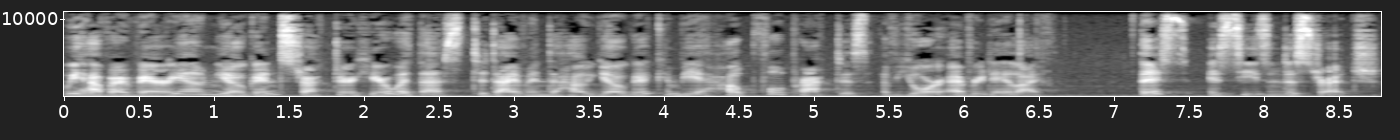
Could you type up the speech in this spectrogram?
We have our very own yoga instructor here with us to dive into how yoga can be a helpful practice of your everyday life. This is Season to Stretch.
